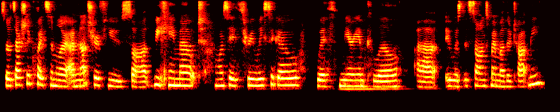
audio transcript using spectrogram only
So it's actually quite similar. I'm not sure if you saw, we came out, I want to say three weeks ago with Miriam Khalil. Uh, it was the songs my mother taught me.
